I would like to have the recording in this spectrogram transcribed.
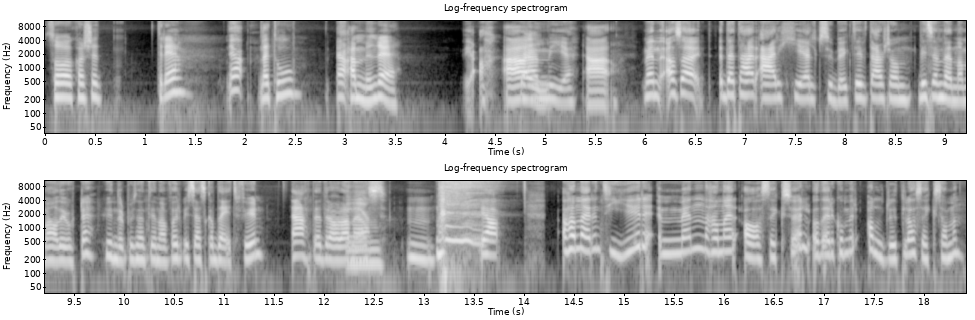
Så kanskje tre? Ja. Nei, to? Ja. 500? ja, det er mye. Ja. Men altså, dette her er helt subjektivt. Det er sånn, Hvis en venn av meg hadde gjort det, 100% innafor. Hvis jeg skal date fyren, ja, det drar deg ned. Mm. Ja. Han er en tier, men han er aseksuell, og dere kommer aldri til å ha sex sammen.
